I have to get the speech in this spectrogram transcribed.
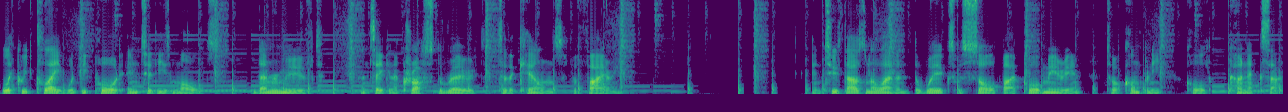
Liquid clay would be poured into these moulds, then removed and taken across the road to the kilns for firing. In 2011, the works was sold by Portmeirion to a company called Connexa.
